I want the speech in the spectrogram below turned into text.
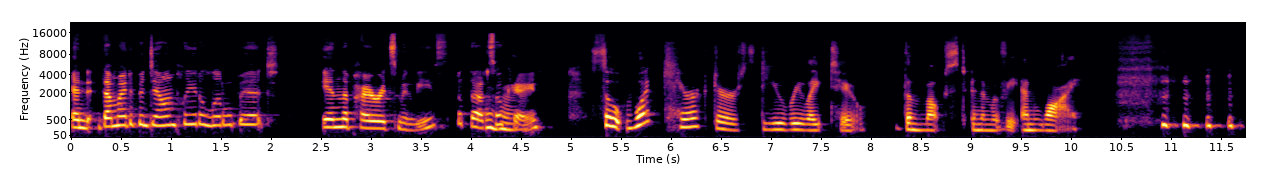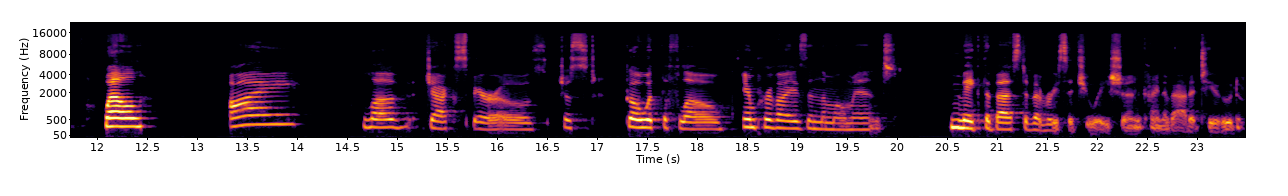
And that might have been downplayed a little bit in the Pirates movies, but that's mm-hmm. okay. So, what characters do you relate to the most in the movie and why? well, I love Jack Sparrow's just go with the flow, improvise in the moment, make the best of every situation kind of attitude.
